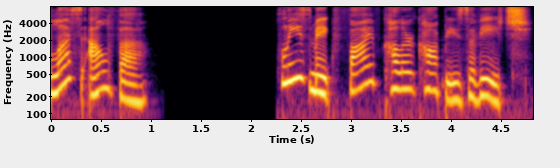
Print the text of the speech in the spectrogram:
plus alpha. Please make five color copies of each.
